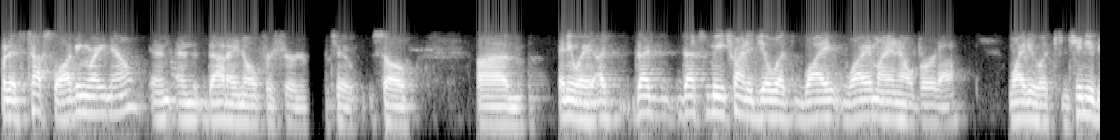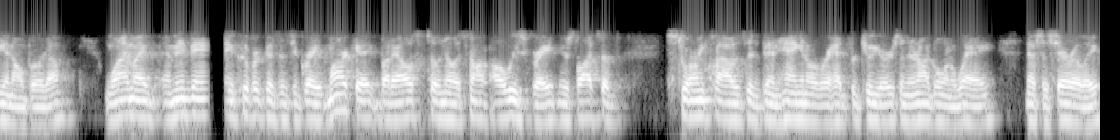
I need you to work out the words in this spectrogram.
But it's tough slogging right now. And, and that I know for sure too. So, um, anyway, I, that, that's me trying to deal with why, why am I in Alberta? Why do I continue to be in Alberta? Why am I, I'm in Vancouver because it's a great market, but I also know it's not always great. There's lots of storm clouds that have been hanging overhead for two years and they're not going away necessarily.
